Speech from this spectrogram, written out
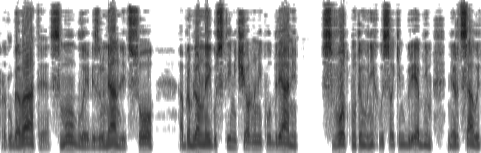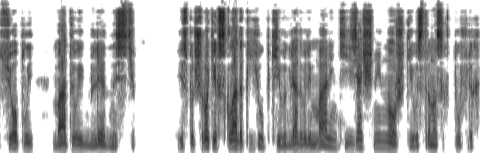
Продолговатое, смуглое, без румян лицо, обрамленное густыми черными кудрями, с воткнутым в них высоким гребнем, мерцало теплой, матовой бледностью. Из-под широких складок юбки выглядывали маленькие изящные ножки в остроносых туфлях.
